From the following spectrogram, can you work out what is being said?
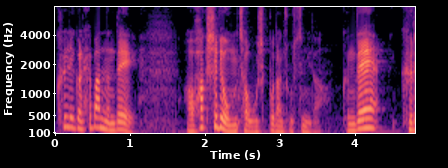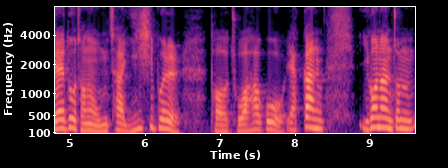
클릭을 해봤는데 어, 확실히 옴차 50보단 좋습니다. 근데 그래도 저는 옴차 20을 더 좋아하고 약간 이거는 좀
